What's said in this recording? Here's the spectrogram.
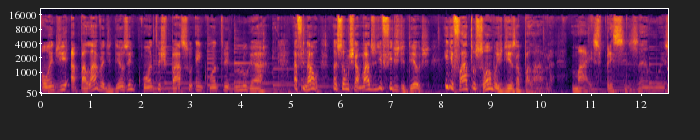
onde a palavra de Deus encontre espaço, encontre lugar. Afinal, nós somos chamados de filhos de Deus, e de fato somos, diz a palavra, mas precisamos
